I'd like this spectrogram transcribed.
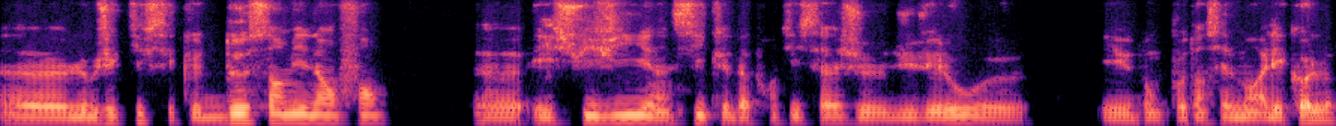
l'objectif c'est que 200 000 enfants aient suivi un cycle d'apprentissage du vélo et donc potentiellement à l'école.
